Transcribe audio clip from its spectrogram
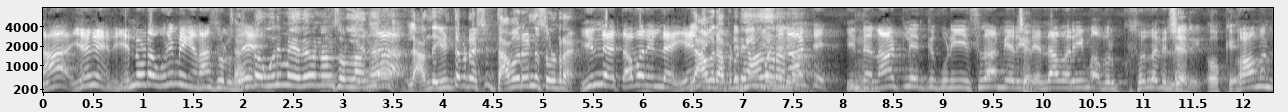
நான் ஏங்க என்னோட உரிமைங்க நான் சொல்றது. உங்க உரிமை வேணாலும் சொல்லாங்க. எல்லா- இல்ல அந்த இன்டர்பிரேஷன் தவறுன்னு சொல்றேன். இல்ல தவறு இல்ல. அவர் அப்படி இந்த பண்ணல. நாட்டு இந்த நாட்டில் இருக்கக்கூடிய இஸ்லாமியர்கள். எல்லாவரையும் அவர் சொல்லவில்லை. காமன்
